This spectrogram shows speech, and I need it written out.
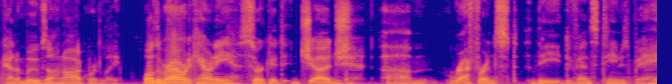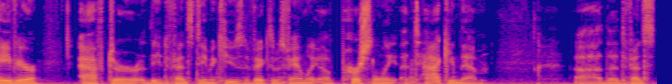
kind of moves on awkwardly. Well, the Broward County Circuit Judge um, referenced the defense team's behavior after the defense team accused the victim's family of personally attacking them. Uh, the defense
